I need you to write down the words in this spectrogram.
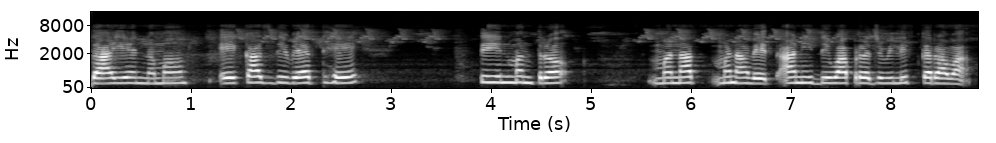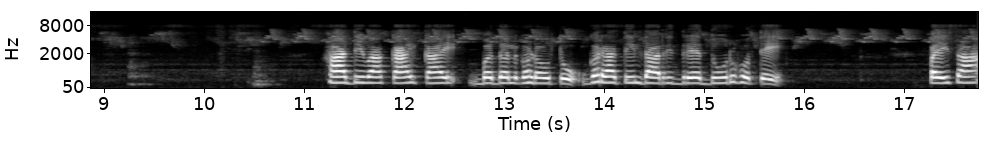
दाये नम. एकाच दिव्यात हे तीन मंत्र मनात म्हणावेत आणि दिवा प्रज्वलित करावा. हा दिवा काय काय बदल घडवतो? घरातील दारिद्र्य दूर होते. पैसा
